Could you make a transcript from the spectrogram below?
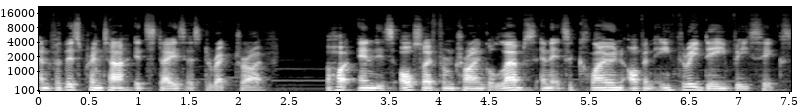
and for this printer it stays as direct drive. The hot end is also from Triangle Labs and it's a clone of an E3D V6,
